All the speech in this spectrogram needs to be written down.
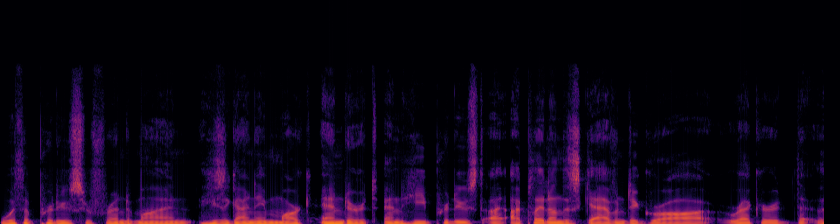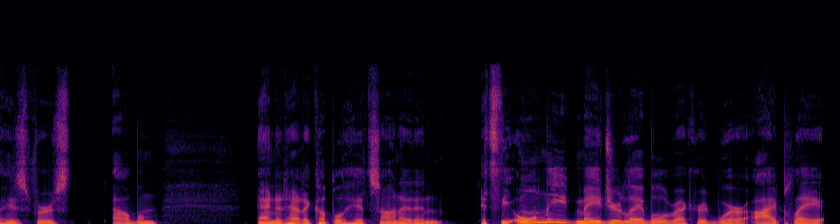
with a producer friend of mine. He's a guy named Mark Endert, and he produced. I, I played on this Gavin DeGraw record, that, his first album, and it had a couple hits on it. And it's the only major label record where I play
